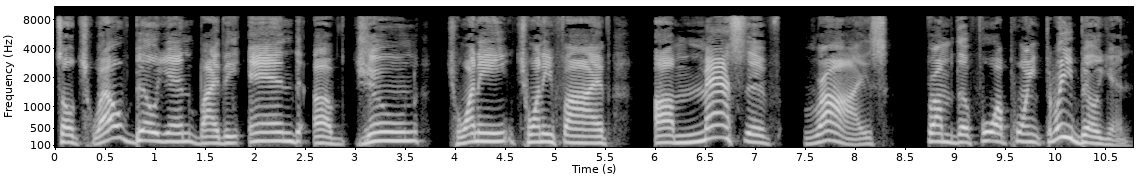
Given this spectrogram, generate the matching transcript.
So 12 billion by the end of June 2025, a massive rise from the 4.3 billion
